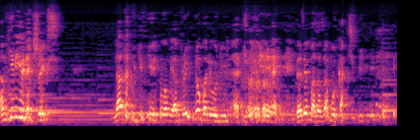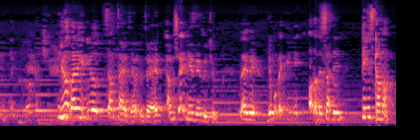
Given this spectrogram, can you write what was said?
I'm giving you the tricks. Now that I'm giving you when we are praying, nobody will do that. They say, Pastor Sam will catch me. you know, but you know, sometimes uh, I'm sharing these things with you. Like the, the moment all of a sudden things come up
